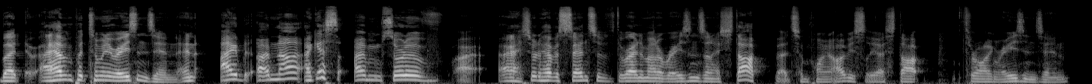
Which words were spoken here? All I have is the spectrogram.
But I haven't put too many raisins in, and I, I'm not. I guess I'm sort of. I, I sort of have a sense of the right amount of raisins, and I stop at some point. Obviously, I stop throwing raisins in.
